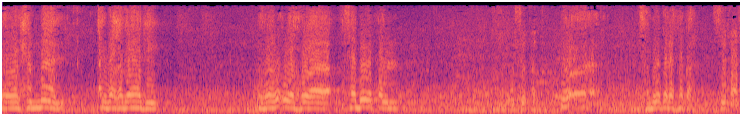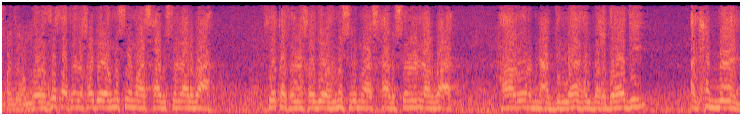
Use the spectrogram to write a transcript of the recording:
وهو الحمال البغدادي وهو صدوق. ثقة صدوق ولا ثقة؟ ثقة أخرجه مسلم. وهو ثقة أخرج له مسلم وأصحاب السنن الأربعة. ثقة أخرج له مسلم وأصحاب السنن الأربعة. هارون بن عبد الله البغدادي الحمال.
